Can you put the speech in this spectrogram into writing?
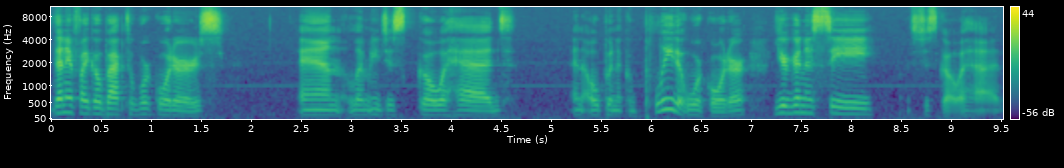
Then if I go back to work orders, and let me just go ahead and open a completed work order, you're going to see, let's just go ahead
